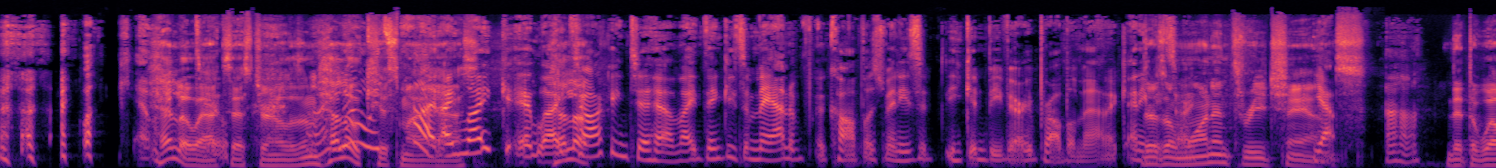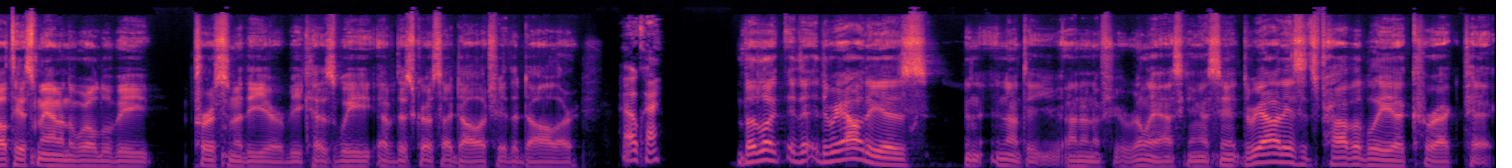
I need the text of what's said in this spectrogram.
Sorry. Hello, Access Journalism. I Hello, know, Kiss My not. Ass. I like I like Hello. talking to him. I think he's a man of accomplishment. He's a, he can be very problematic. Anyway, There's a sorry. one in three chance Yeah. Uh-huh. that the wealthiest man in the world will be person of the year because we have this gross idolatry of the dollar. Okay. But look, the, the reality is, not that you, I don't know if you're really asking us, the reality is it's probably a correct pick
